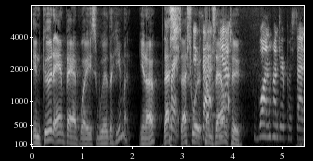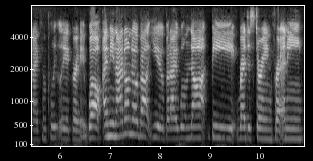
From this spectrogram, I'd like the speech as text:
in good and bad ways with a human. You know, that's Right. that's what it comes down to. 100%. I completely agree. Well, I mean, I don't know about you, but I will not be registering for any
